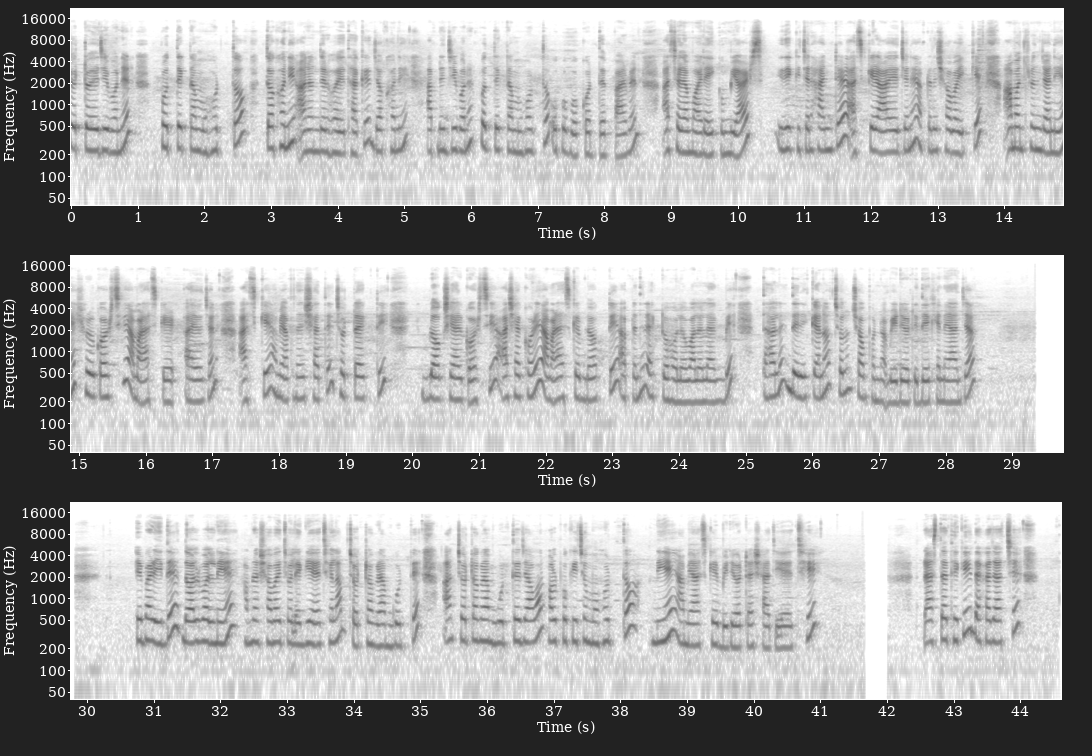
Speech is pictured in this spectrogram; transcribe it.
ছোট্ট এই জীবনের প্রত্যেকটা মুহূর্ত তখনই আনন্দের হয়ে থাকে, যখনই আপনি জীবনের প্রত্যেকটা মুহূর্ত উপভোগ করতে পারবেন। আসসালামু আলাইকুম বিয়ার্স ইদি কিচেন হান্টের আজকের আয়োজনে আপনাদের সবাইকে আমন্ত্রণ জানিয়ে শুরু করছি আমার আজকের আয়োজন। আজকে আমি আপনাদের সাথে ছোট্ট একটি ব্লগ শেয়ার করছি। আশা করি আমার আজকের ব্লগটি আপনাদের একটু হলেও ভালো লাগবে। তাহলে দেরি কেন, চলুন সম্পূর্ণ ভিডিওটি দেখে নেওয়া যাক। এবার ঈদে দলবল নিয়ে আমরা সবাই চলে গিয়েছিলাম চট্টগ্রাম ঘুরতে। আর চট্টগ্রাম ঘুরতে যাওয়ার অল্প কিছু মুহূর্ত নিয়ে আমি আজকের ভিডিওটা সাজিয়েছি। রাস্তা থেকেই দেখা যাচ্ছে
